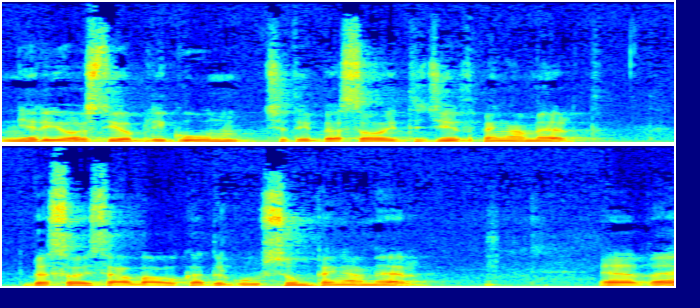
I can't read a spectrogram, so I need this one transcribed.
njeriu është i obligum që t'i besojë të gjithë pejgamberët, të besojë se Allahu ka dërgu shumë pejgamberë, edhe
